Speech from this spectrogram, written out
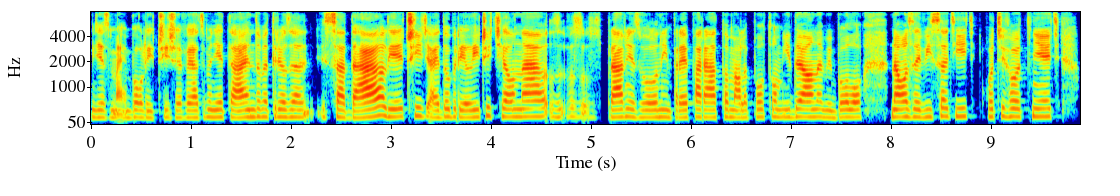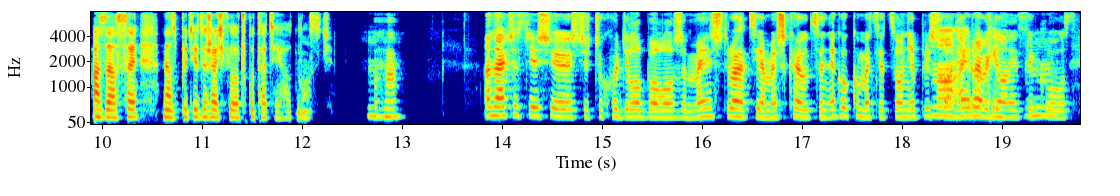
kde sme aj boli. Čiže viac menej tá endometrióza sa dá liečiť, aj dobre liečiteľná, správne zvoleným preparátom, ale potom ideálne by bolo naozaj vysadiť, otehotnieť a zase nás bude držať chvíľočku tá tehotnosť. Uh-huh. A najčastejšie ešte, čo chodilo, bolo, že menštruácia meškajúce niekoľko mesiacov, neprišla no, nepravidelný mhm. cyklus. Mm.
